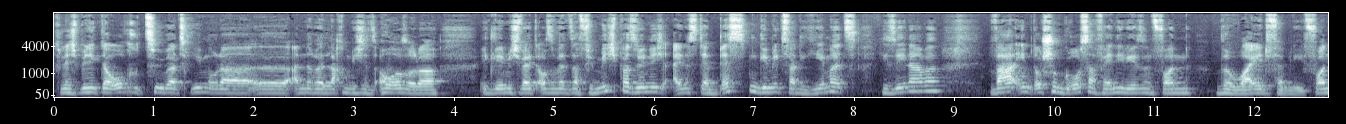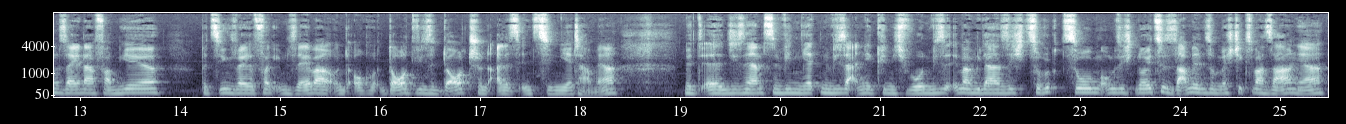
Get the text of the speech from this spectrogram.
Vielleicht bin ich da auch zu übertrieben oder äh, andere lachen mich jetzt aus oder Ich lehne mich weit aus dem Fenster. Für mich persönlich eines der besten Gimmicks, was ich jemals gesehen habe, war eben auch schon großer Fan gewesen von The White Family, von seiner Familie, beziehungsweise von ihm selber und auch dort, wie sie dort schon alles inszeniert haben, ja. Mit äh, diesen ganzen Vignetten, wie sie angekündigt wurden, wie sie immer wieder sich zurückzogen, um sich neu zu sammeln, so möchte ich es mal sagen, ja.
